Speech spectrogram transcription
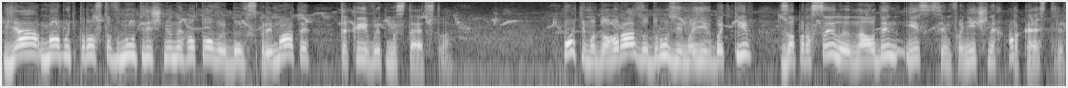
Я, мабуть, просто внутрішньо не готовий був сприймати такий вид мистецтва. Потім одного разу друзі моїх батьків запросили на один із симфонічних оркестрів.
